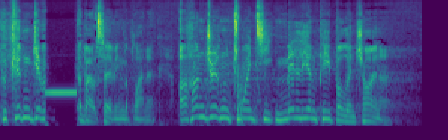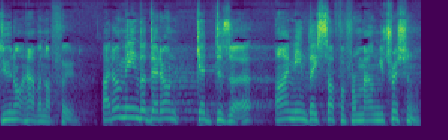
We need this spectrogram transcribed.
who couldn't give a about saving the planet. 120 million people in China do not have enough food. I don't mean that they don't get dessert. I mean they suffer from malnutrition.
